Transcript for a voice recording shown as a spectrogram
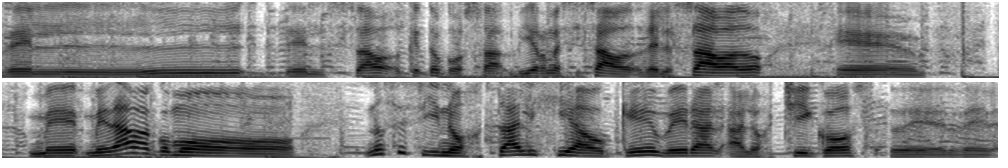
del, del sábado, ¿qué tocó? Viernes y sábado, del sábado, eh, me, me daba como, no sé si nostalgia o qué ver a, a los chicos de, de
